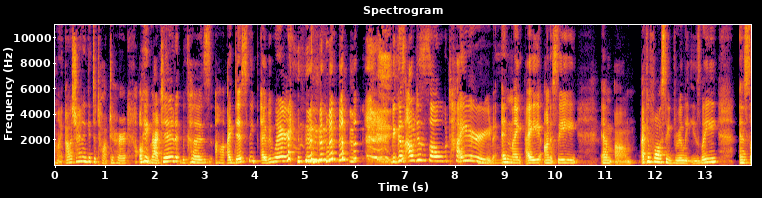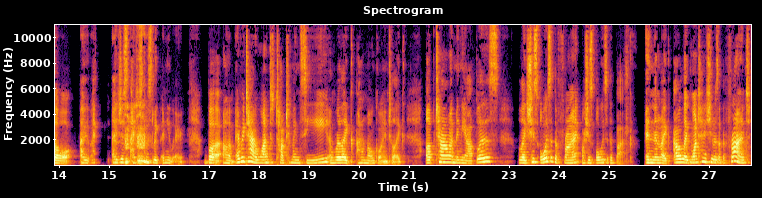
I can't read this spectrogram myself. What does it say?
like, I was trying to get to talk to her. Okay, granted, because uh, I did sleep everywhere. because I was just so tired. Mhm. And like, I honestly am, um, I can fall asleep really easily. And so I, I I just I just could sleep anywhere. But um every time I wanted to talk to my T and we're like, I don't know, going to like uptown in Minneapolis, like she's always at the front or she's always at the back. And then like I was like one time she was at the front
